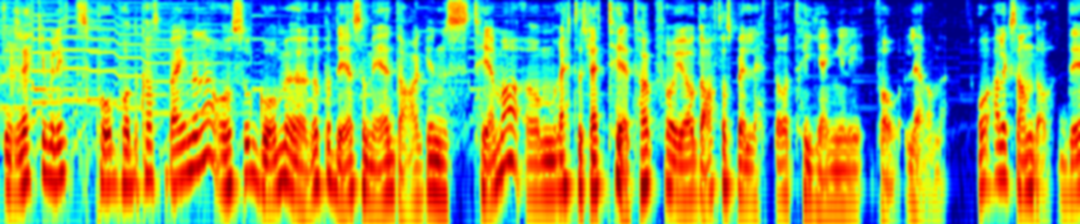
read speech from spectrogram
Strekker vi litt på podkastbeinene, og så går vi over på det som er dagens tema, om rett og slett tiltak for å gjøre dataspill lettere tilgjengelig for lærerne. Og Aleksander, det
